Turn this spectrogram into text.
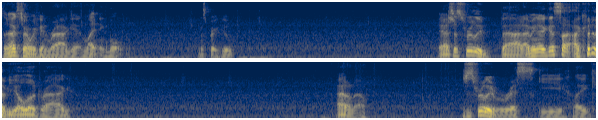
So next turn we can rag in lightning bolt. That's pretty cool. Yeah, it's just really bad. I mean, I guess I, I could have YOLO Rag. I don't know. It's just really risky. Like,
